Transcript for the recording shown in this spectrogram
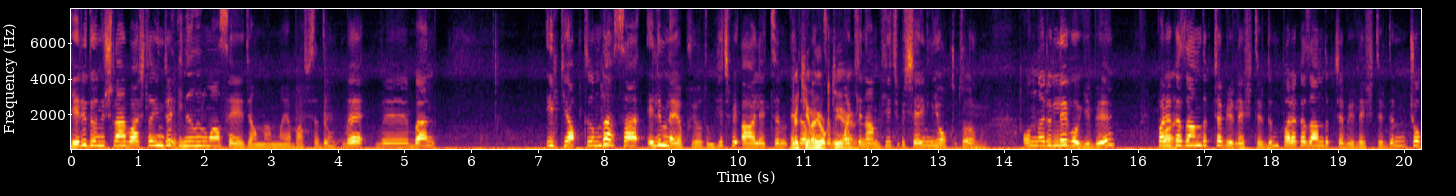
Geri dönüşler başlayınca inanılmaz heyecanlanmaya başladım ve e, ben ilk yaptığımda sağ elimle yapıyordum. Hiçbir aletim, Makine edevatım, yoktu yani. makinem, hiçbir şeyim yoktu. Onları Lego gibi para Vay. kazandıkça birleştirdim. Para kazandıkça birleştirdim. Çok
